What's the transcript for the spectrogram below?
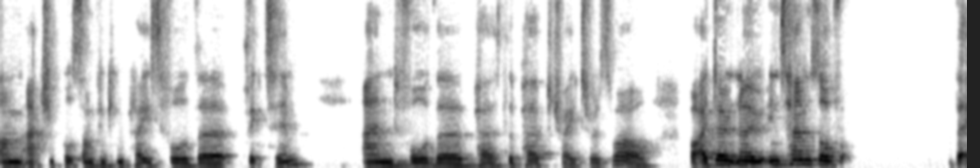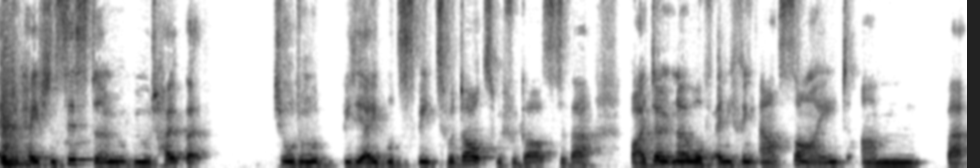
um, actually put something in place for the victim and for the, per the perpetrator as well. But I don't know, in terms of the education system, we would hope that children would be able to speak to adults with regards to that. But I don't know of anything outside um, that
